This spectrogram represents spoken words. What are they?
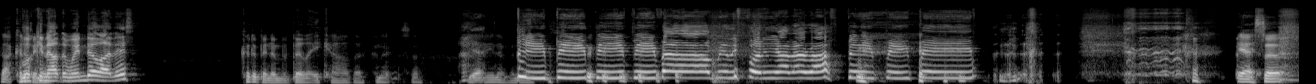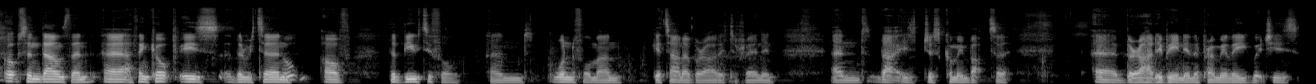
that could have looking been a, out the window like this. could have been a mobility car though, couldn't it? So Yeah. you never know. Beep beep beep beep. Oh, I'm really funny, aren't I, Beep beep beep. Yeah, so ups and downs then. Uh, I think up is the return of the beautiful and wonderful man Gaetano Berardi to training. And that is just coming back to uh, Berardi being in the Premier League, which is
